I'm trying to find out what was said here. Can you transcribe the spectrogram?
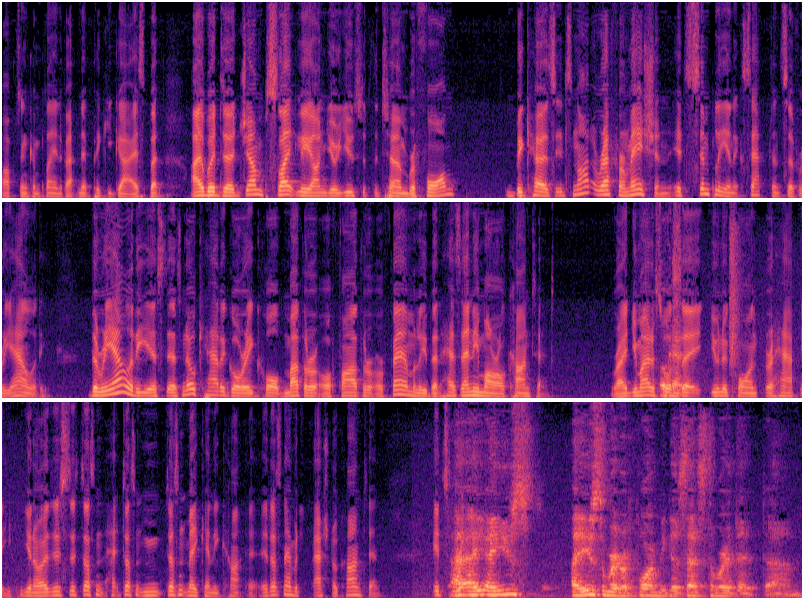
often complain about nitpicky guys, but I would uh, jump slightly on your use of the term reform, because it's not a reformation; it's simply an acceptance of reality. The reality is there's no category called mother or father or family that has any moral content, right? You might as well Okay. say unicorns are happy. You know, it just it doesn't it doesn't doesn't make any con- it doesn't have any rational content. It's I, I I use I use the word reform because that's the word that um,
